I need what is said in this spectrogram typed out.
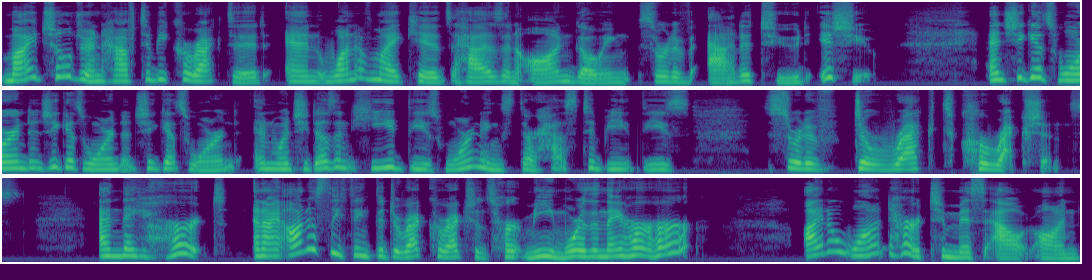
My children have to be corrected. And one of my kids has an ongoing sort of attitude issue. And she gets warned and she gets warned and she gets warned. And when she doesn't heed these warnings, there has to be these sort of direct corrections. And they hurt. And I honestly think the direct corrections hurt me more than they hurt her. I don't want her to miss out on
